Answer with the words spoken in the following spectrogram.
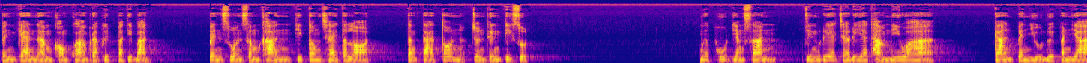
เป็นแกนนำของความประพฤติปฏิบัติ เป็นส่วนสำคัญที่ต้องใช้ตลอด ตั้งแต่ต้นจนถึงที่สุด เมื่อพูดอย่างสั้นจึงเรียกจริยธรรมนี้ว่า การเป็นอยู่ด้วยปัญญา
